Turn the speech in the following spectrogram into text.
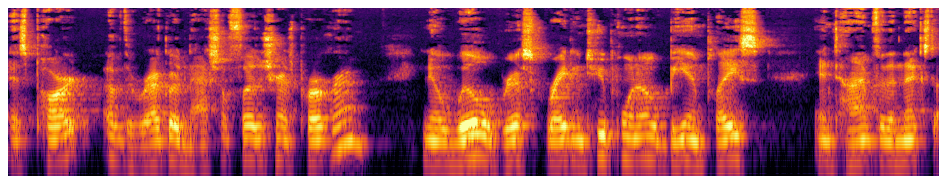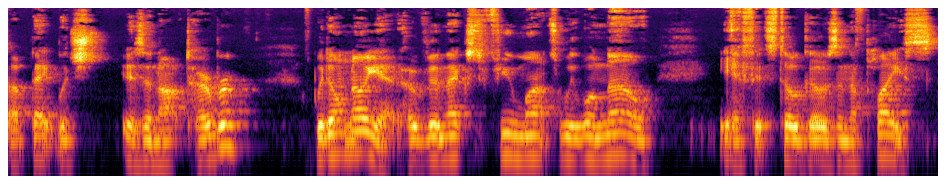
as part of the regular National Flood Insurance Program? You know, will Risk Rating 2.0 be in place in time for the next update, which is in October? We don't know yet. Over the next few months, we will know if it still goes into place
